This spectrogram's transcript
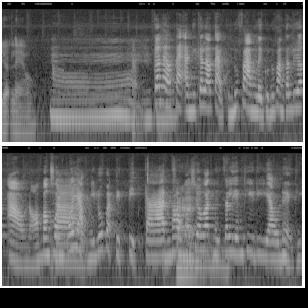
เยอะแล้วอืมครับ ก็แล้วแต่อันนี้ก็แล้วแต่คุณผู้ฟังเลยคุณผู้ฟังก็เลือกเอาเนาะบางคนใช่ก็อยากมีลูกแบบติดติดๆกันเพราะเขาก็ใช่เชื่อว่าจะเลี้ยงทีเดียวเหนื่อยที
